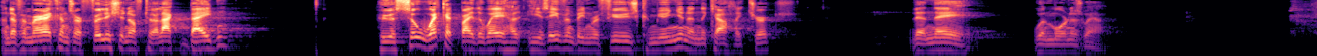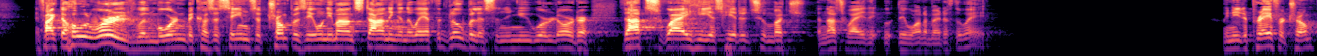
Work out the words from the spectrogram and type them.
And if Americans are foolish enough to elect Biden, who is so wicked, by the way, he has even been refused communion in the Catholic Church, then they will mourn as well. In fact, the whole world will mourn because it seems that Trump is the only man standing in the way of the globalists in the New World Order. That's why he is hated so much, and that's why they, they want him out of the way. We need to pray for Trump.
